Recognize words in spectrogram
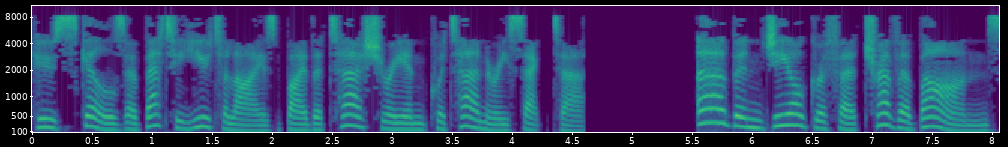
whose skills are better utilized by the tertiary and quaternary sector. Urban geographer Trevor Barnes,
